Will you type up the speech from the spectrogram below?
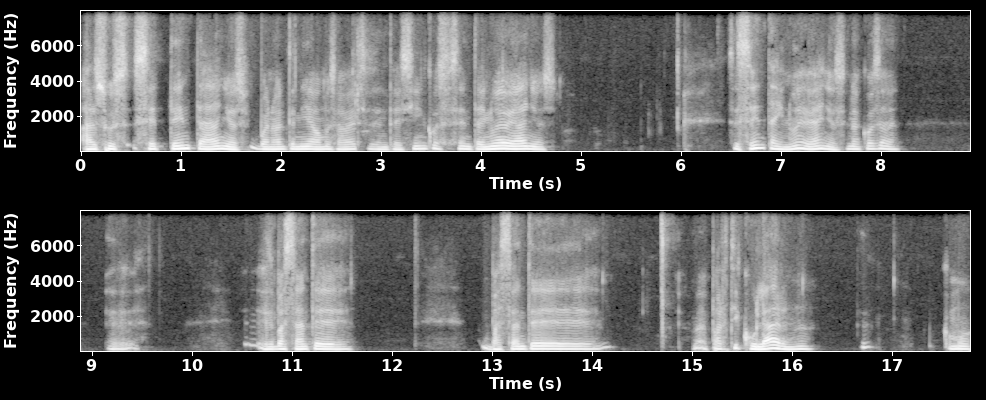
a sus 70 años, bueno, él tenía, vamos a ver, 65, 69 años. 69 años, una cosa eh, es bastante, bastante particular, ¿no? Como,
